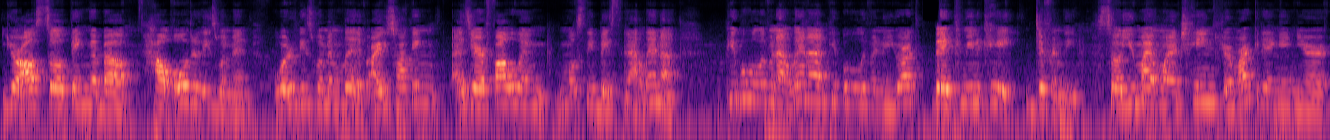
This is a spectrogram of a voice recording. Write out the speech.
you're also thinking about how old are these women? Where do these women live? Are you talking, as you're following mostly based in Atlanta? people who live in Atlanta and people who live in New York, they communicate differently. So you might want to change your marketing and your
